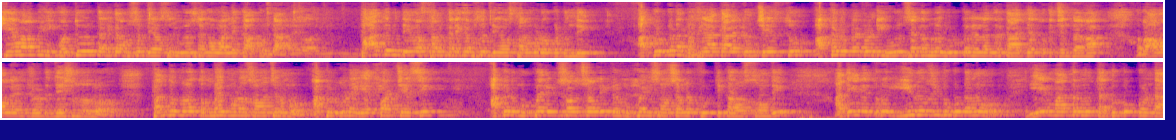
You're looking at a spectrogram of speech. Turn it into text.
కేవలం ఈ కొత్తూరు కనకాంబ దేవస్థానం యువసంఘం వాళ్ళే కాకుండా పాతూరు దేవస్థానం కనకాంబ దేవస్థానం కూడా ఒకటి ఉంది. అక్కడ కూడా భజన కార్యక్రమం చేస్తూ అక్కడ ఉన్నటువంటి యువ సంఘంలో యువకులందరికీ ఆధ్యాత్మిక చింతన రావాలనేటువంటి ఉద్దేశంలో పంతొమ్మిది వందల తొంభై మూడవ సంవత్సరము అక్కడ కూడా ఏర్పాటు చేసి అక్కడ ముప్పై రెండు సంవత్సరాలు ఇక్కడ ముప్పై ఐదు సంవత్సరాలు పూర్తిగా వస్తుంది అదే రీతిలో ఈ రోజుకు కూడాను ఏ మాత్రము తగ్గుకోకుండా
